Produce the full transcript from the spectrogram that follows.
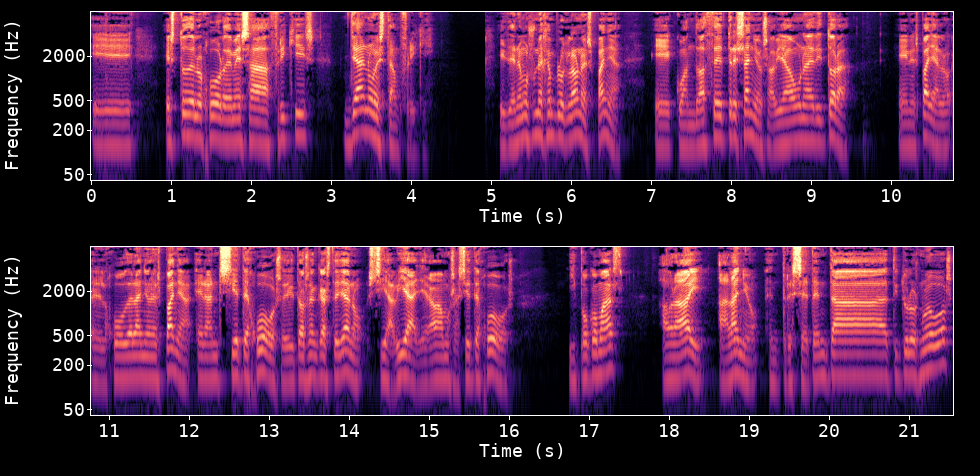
eh, esto de los juegos de mesa frikis ya no es tan friki. Y tenemos un ejemplo claro en España. Eh, cuando hace tres años había una editora en España, el, juego del año en España eran siete juegos editados en castellano, si había, llegábamos a siete juegos y poco más. Ahora hay al año entre 70 títulos nuevos,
